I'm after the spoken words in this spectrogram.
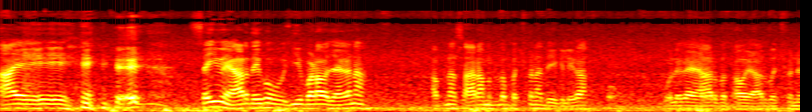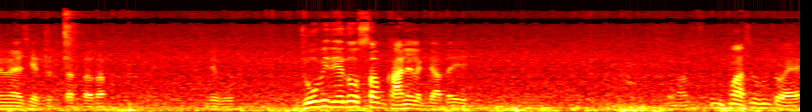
आए। सही में यार, देखो, ये बड़ा हो जाएगा ना। अपना सारा मतलब बचपना देख लेगा। बोलेगा, यार बताओ यार, बचपन में ऐसे करता था। देखो, जो भी दे दो, सब खाने लग जाता है ये। मासूम तो है।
